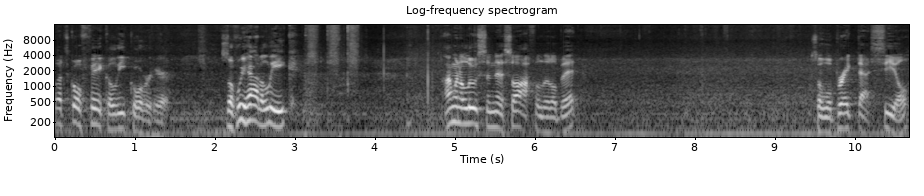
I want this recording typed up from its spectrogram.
let's go fake a leak over here. So if we had a leak, I'm gonna loosen this off a little bit. So we'll break that seal.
